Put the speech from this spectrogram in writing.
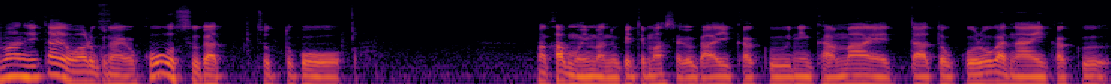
球自体は悪くないがコースがちょっとこうまあ、カブも今抜けてましたが外角に構えたところが内角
